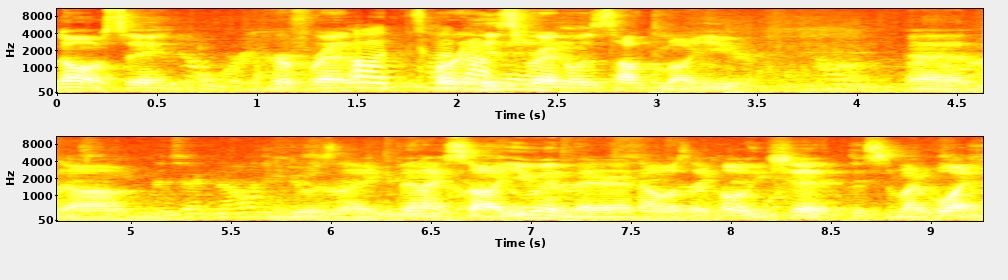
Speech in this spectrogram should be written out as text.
No, saying her friend Oh, or his me. friend was talking about you, and um, he was like, then I saw you in there, and I was like, holy shit, this is my boy.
